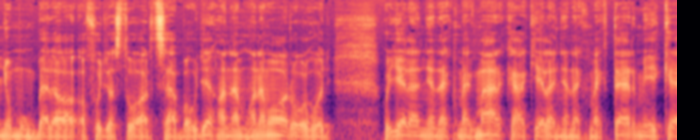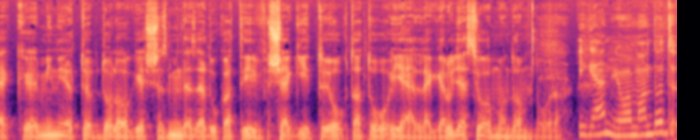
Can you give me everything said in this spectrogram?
nyomunk bele a, a fogyasztó arcába, ugye, hanem, hanem arról, hogy, hogy jelenjenek meg márkák, jelenjenek meg termék, termékek, minél több dolog, és ez mindez edukatív, segítő, oktató jelleggel. Ugye ezt jól mondom, Nóra? Igen, jól mondod.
